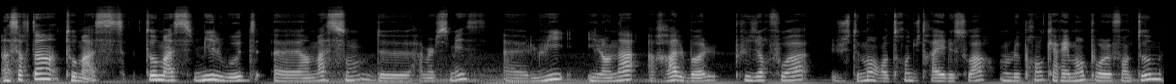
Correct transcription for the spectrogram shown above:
Un certain Thomas, Thomas Millwood, euh, un maçon de Hammersmith, euh, lui, il en a ras-le-bol. Plusieurs fois, justement en rentrant du travail le soir, on le prend carrément pour le fantôme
